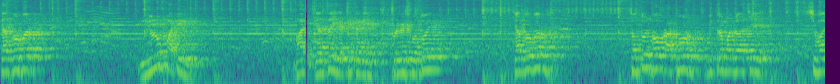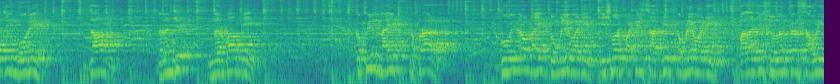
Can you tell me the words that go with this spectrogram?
त्याचबरोबर निळू पाटील यांचाही या ठिकाणी प्रवेश होतोय. त्याचबरोबर संतोष भाऊ राठोड मित्रमंडळाचे शिवाजी मोरे जाम रणजित नरबावके कपिल नाईक खपराळ गोविंदराव नाईक डोंगळेवाडी ईश्वर पाटील सादगीर कमळेवाडी बालाजी सोलनकर सावळी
